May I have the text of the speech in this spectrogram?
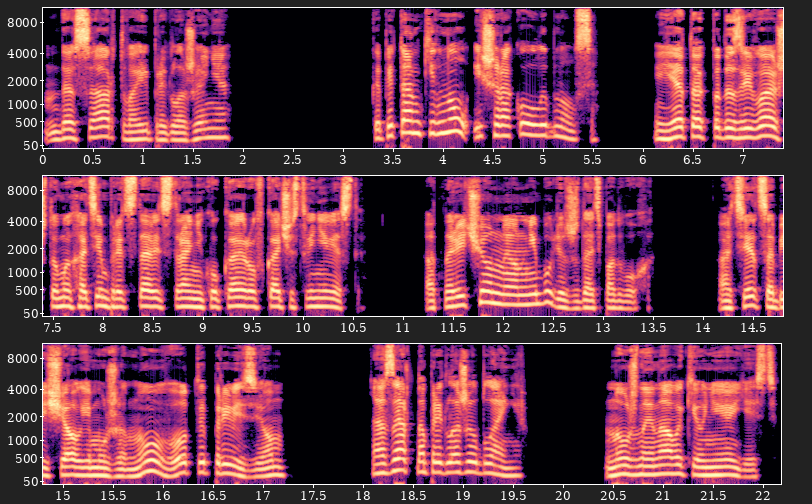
Десар, твои предложения? Капитан кивнул и широко улыбнулся. «Я так подозреваю, что мы хотим представить страннику Кайру в качестве невесты. От нареченной он не будет ждать подвоха. Отец обещал ему жену, вот и привезем». Азартно предложил Блайнер. «Нужные навыки у нее есть.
